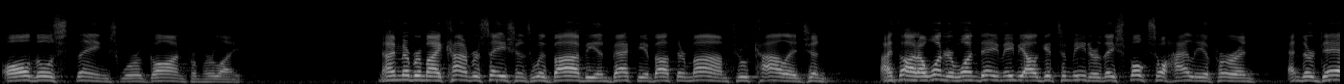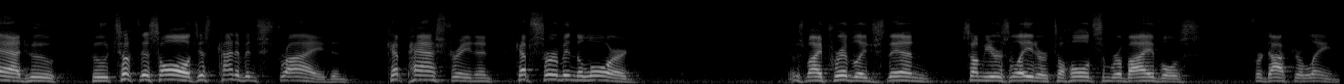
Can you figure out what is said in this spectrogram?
all those things were gone from her life. Now, I remember my conversations with Bobby and Becky about their mom through college, and I thought, I wonder one day maybe I'll get to meet her. They spoke so highly of her, and, and their dad, who, who took this all just kind of in stride. And kept pastoring and kept serving the Lord. It was my privilege then, some years later, to hold some revivals for Dr. Lane.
